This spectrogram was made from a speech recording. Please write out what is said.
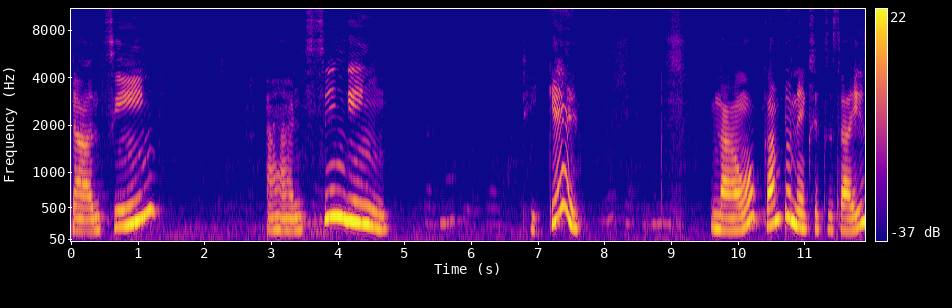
dancing and singing ठीक है? Now, come to next exercise.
